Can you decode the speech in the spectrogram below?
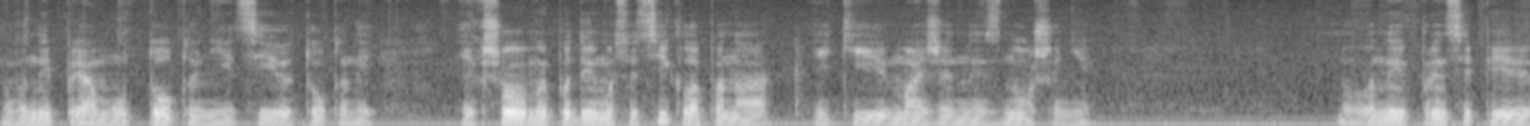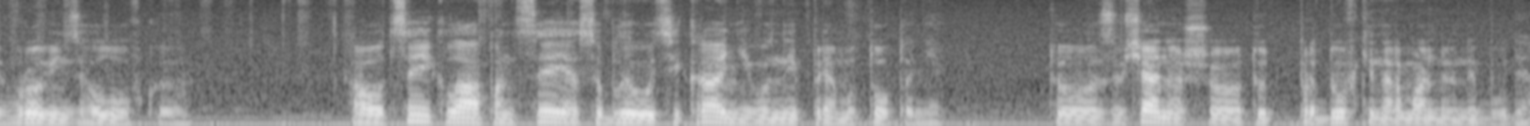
вони прямо утоплені, ці утоплені. Якщо ми подивимося ці клапана, які майже не зношені, вони в принципі вровень з головкою. А оцей клапан, цей, особливо ці крайні, вони прямо утоплені. То звичайно, що тут продувки нормальної не буде.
